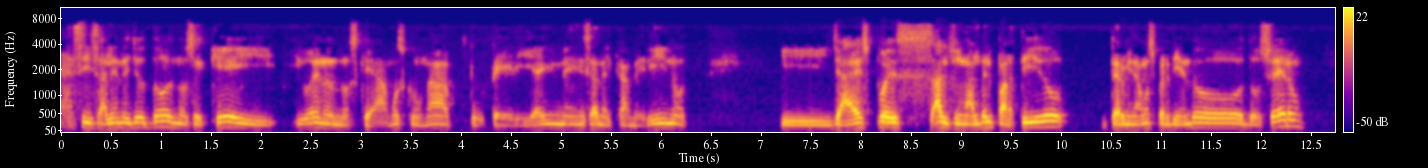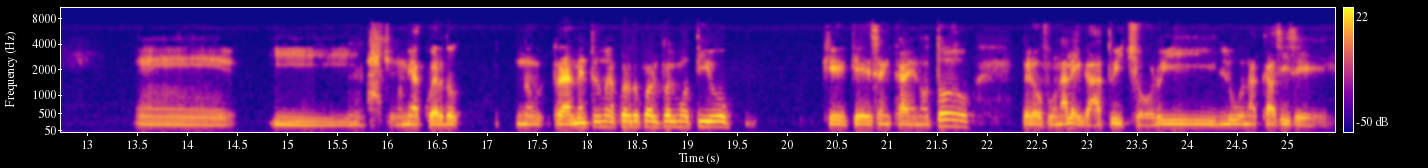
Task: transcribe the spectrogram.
así salen ellos dos, no sé qué, y, y bueno, nos quedamos con una putería inmensa en el camerino. Y ya después, al final del partido, terminamos perdiendo 2-0. Eh, y mm. ah, yo no me acuerdo, no, realmente no me acuerdo cuál fue el motivo que, que desencadenó todo, pero fue un alegato y Choro y Luna casi se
